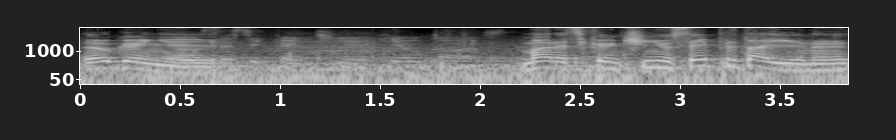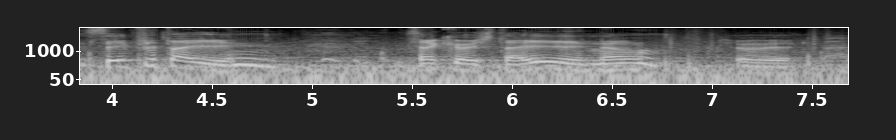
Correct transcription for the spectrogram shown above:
Eu ganhei. Nossa, esse cantinho aqui eu gosto. Mano, esse cantinho sempre tá aí, né? Sempre tá aí. Será que hoje tá aí? Não? Deixa eu ver. Tá,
